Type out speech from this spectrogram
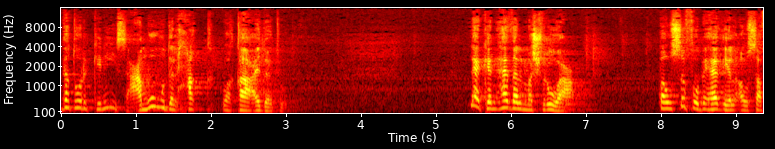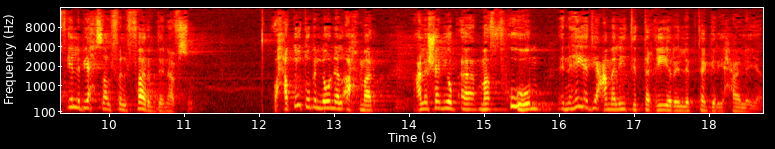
ده دور الكنيسة عمود الحق وقاعدته. لكن هذا المشروع بوصفه بهذه الأوصاف. إيه اللي بيحصل في الفرد نفسه؟ وحطيته باللون الأحمر علشان يبقى مفهوم إن هي دي عملية التغيير اللي بتجري حاليا.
